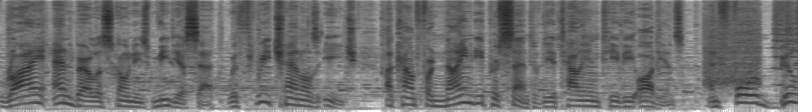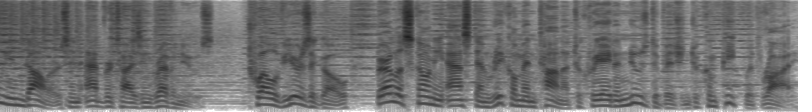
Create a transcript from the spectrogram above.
Rai and Berlusconi's Mediaset, with three channels each, account for 90% of the Italian TV audience and $4 billion in advertising revenues. Twelve years ago, Berlusconi asked Enrico Mentana to create a news division to compete with Rai.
